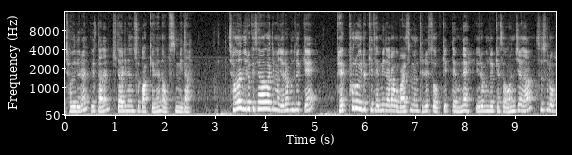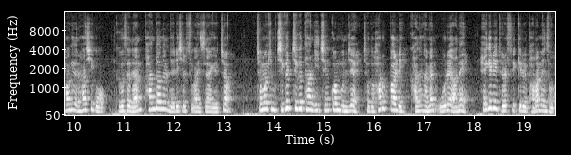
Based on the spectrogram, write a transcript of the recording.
저희들은 일단은 기다리는 수밖에는 없습니다. 저는 이렇게 생각하지만 여러분들께 100% 이렇게 됩니다라고 말씀을 드릴 수 없기 때문에 여러분들께서 언제나 스스로 확인을 하시고 그것에 대한 판단을 내리실 수가 있어야겠죠. 정말 좀 지긋지긋한 이 증권 문제 저도 하루빨리 가능하면 올해 안에 해결이 될 수 있기를 바라면서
